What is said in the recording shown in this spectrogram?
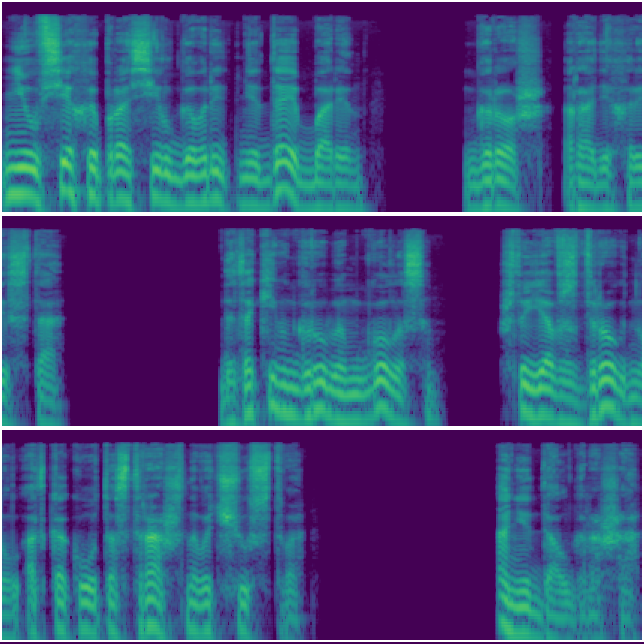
не у всех и просил, говорит мне, дай, барин, грош ради Христа. Да таким грубым голосом, что я вздрогнул от какого-то страшного чувства, а не дал гроша.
